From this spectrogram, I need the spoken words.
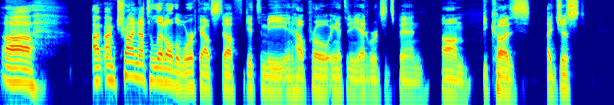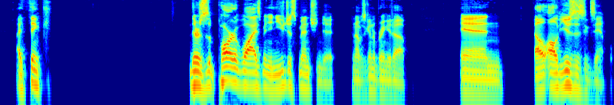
Uh I'm, I'm trying not to let all the workout stuff get to me and how pro Anthony Edwards it's been, um, because I just I think there's a part of Wiseman, and you just mentioned it, and I was going to bring it up and I'll, I'll use this example.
